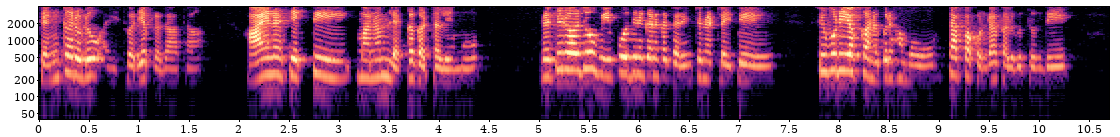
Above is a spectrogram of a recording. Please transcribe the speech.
శంకరుడు ఐశ్వర్య ప్రదాత. ఆయన శక్తి మనం లెక్కగట్టలేము ప్రతిరోజు విభూదిని కనుక ధరించినట్లయితే శివుడి యొక్క అనుగ్రహము తప్పకుండా కలుగుతుంది.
